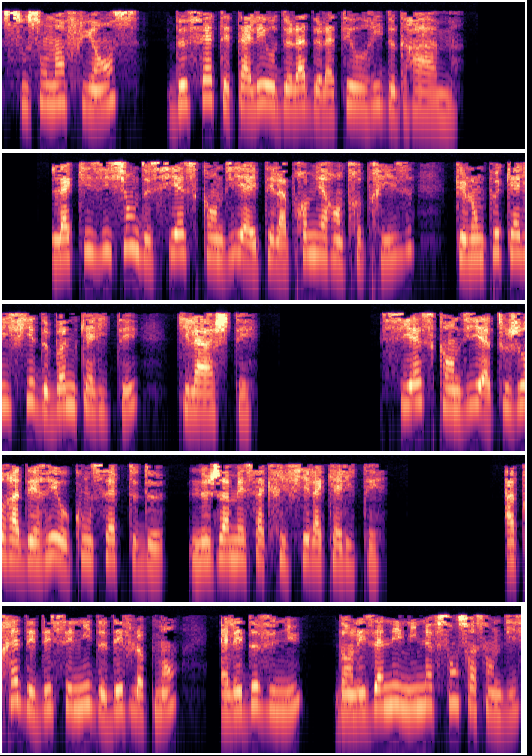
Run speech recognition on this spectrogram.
Sous son influence, Buffett est allé au-delà de la théorie de Graham. L'acquisition de CS Candy a été la première entreprise, que l'on peut qualifier de bonne qualité, qu'il a achetée. CS Candy a toujours adhéré au concept de ne jamais sacrifier la qualité. Après des décennies de développement, elle est devenue, dans les années 1970,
